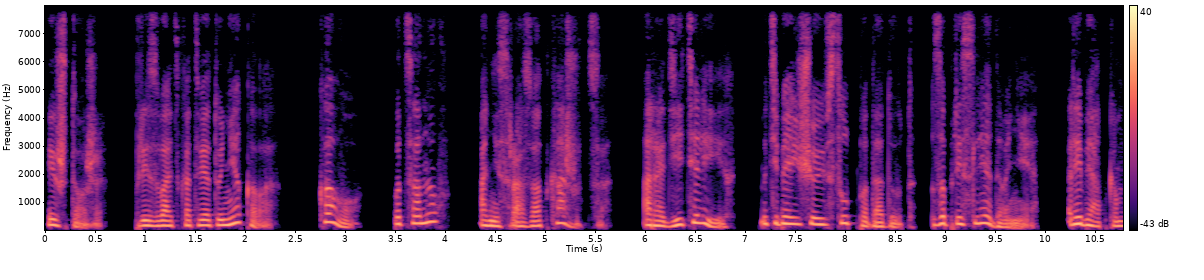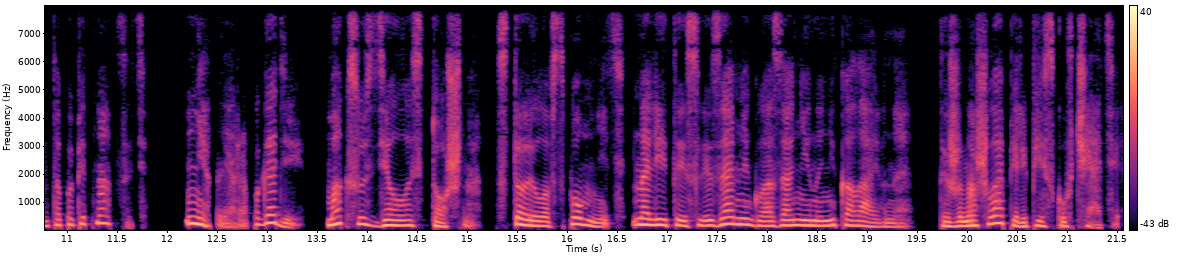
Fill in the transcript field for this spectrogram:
И что же, призвать к ответу некого? Кого? Пацанов? Они сразу откажутся. А родители их на тебя еще и в суд подадут за преследование. Ребяткам-то по пятнадцать. Нет, Лера, погоди. Максу сделалось тошно. Стоило вспомнить налитые слезами глаза Нины Николаевны. «Ты же нашла переписку в чате?»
